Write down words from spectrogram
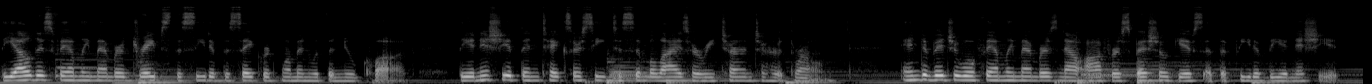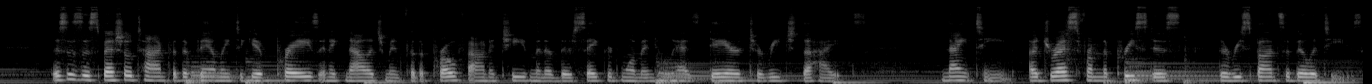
The eldest family member drapes the seat of the sacred woman with a new cloth. The initiate then takes her seat to symbolize her return to her throne. Individual family members now offer special gifts at the feet of the initiate. This is a special time for the family to give praise and acknowledgement for the profound achievement of their sacred woman who has dared to reach the heights. 19. Address from the priestess the responsibilities.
